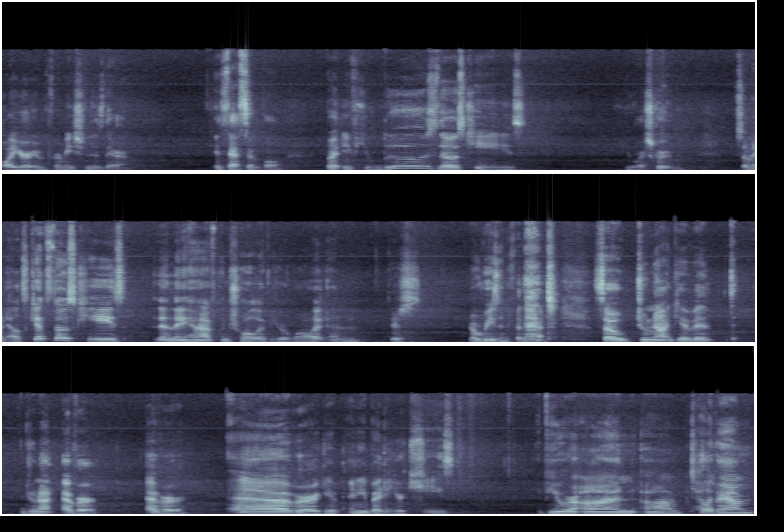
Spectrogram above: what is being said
all your information is there. It's that simple. But if you lose those keys, you are screwed. If someone else gets those keys, then they have control of your wallet, and there's no reason for that. So do not give it, do not ever, ever, ever give anybody your keys. If you are on um, Telegram,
